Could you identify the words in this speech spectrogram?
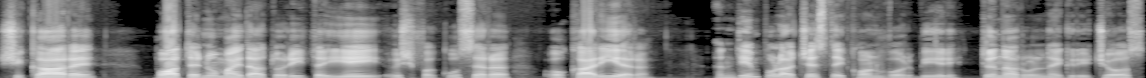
și care, poate numai datorită ei, își făcuseră o carieră. În timpul acestei convorbiri, tânărul negricios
